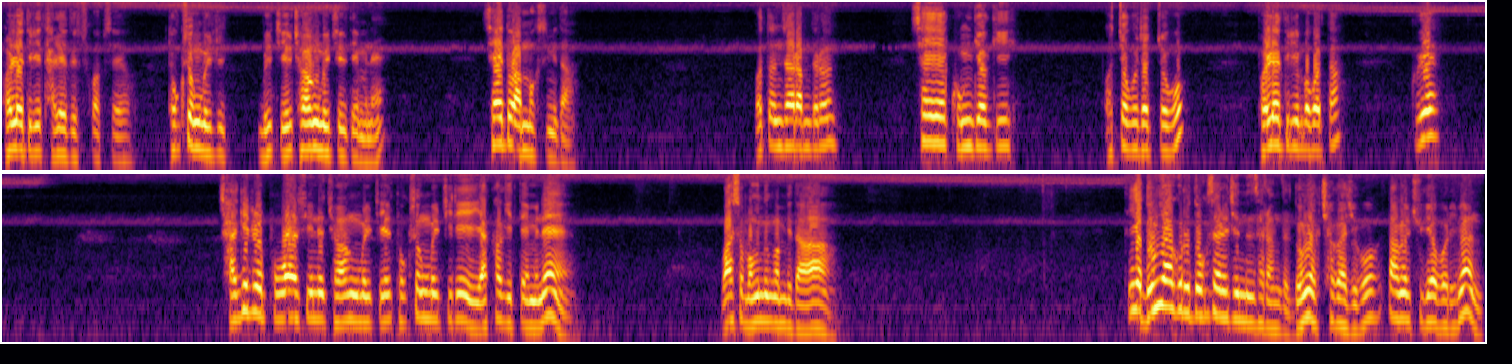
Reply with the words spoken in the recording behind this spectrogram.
벌레들이 달려들 수가 없어요. 독성 물질, 물질, 저항 물질 때문에 새도 안 먹습니다. 어떤 사람들은 새의 공격이 어쩌고 저쩌고 벌레들이 먹었다? 그게 자기를 보호할 수 있는 저항물질, 독성물질이 약하기 때문에 와서 먹는 겁니다. 그러니까 농약으로 농사를 짓는 사람들, 농약 쳐가지고 땅을 죽여버리면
